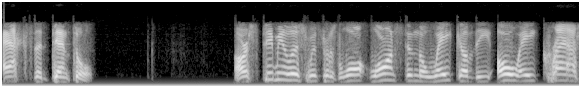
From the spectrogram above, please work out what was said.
accidental. Our stimulus, which was launched in the wake of the 08 crash,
